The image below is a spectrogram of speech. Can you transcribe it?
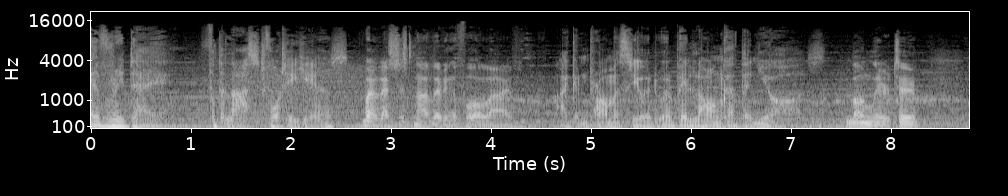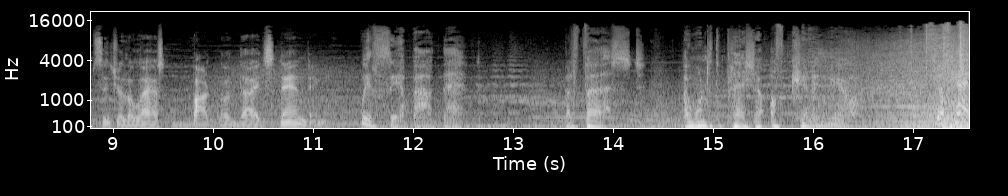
every day for the last 40 years. Well, that's just not living a full life. I can promise you it will be longer than yours. Lonelier, too, since you're the last Boglodite standing. We'll see about that. But first, I want the pleasure of killing you. You okay?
